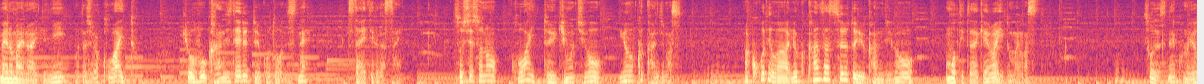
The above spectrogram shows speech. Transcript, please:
目の前の相手に私は怖いと恐怖を感じているということをですね伝えてください。そしてその怖いという気持ちをよく感じます、まあ、ここではよく観察するという感じを思っていただければいいと思います。そうですね。この4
